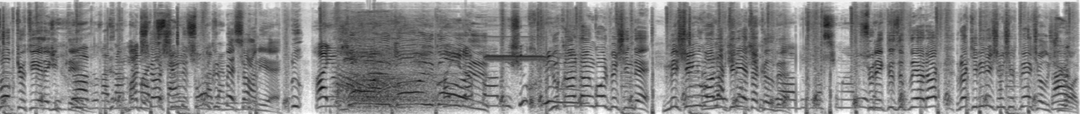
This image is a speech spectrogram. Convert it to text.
Top kötü yere gitti. Şükrü abi kazandı Maçta maç, şimdi son 45 kazanacağım. saniye. Hayır Gol gol Hayır abi Şükrü. Yukarıdan gol peşinde. Meşin yuvarlak direğe Şükrü takıldı. abi biraz şımarıyor. Sürekli zıplayarak rakibini şaşırtmaya çalışıyor.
